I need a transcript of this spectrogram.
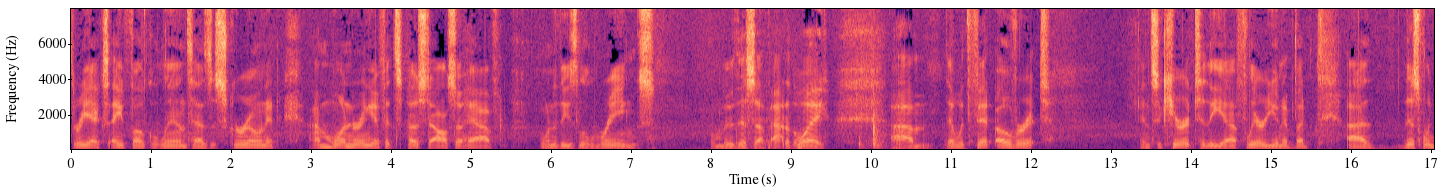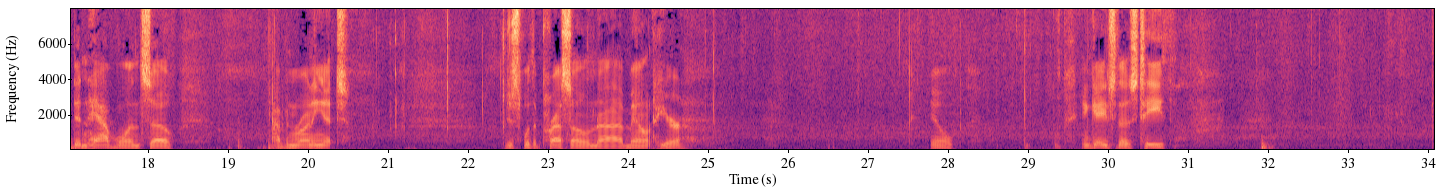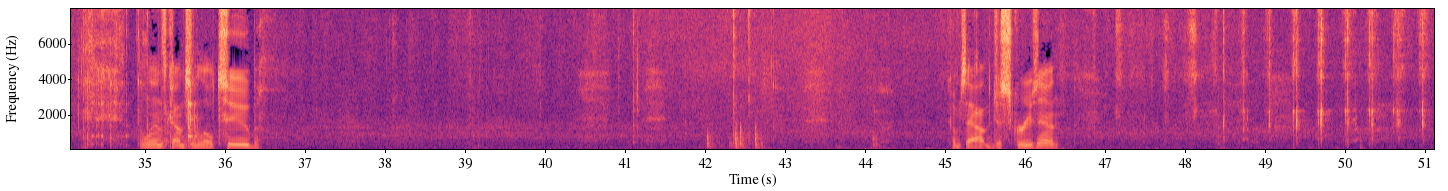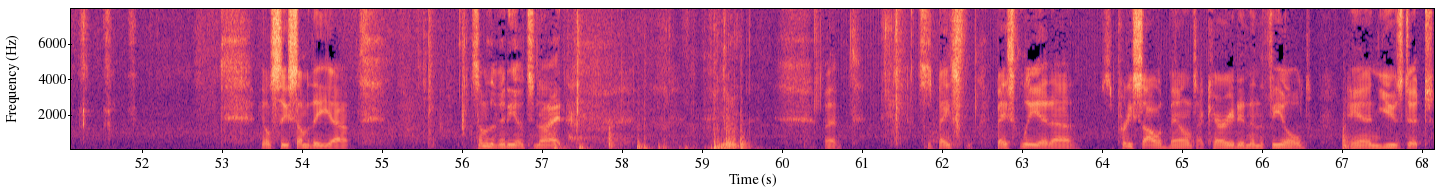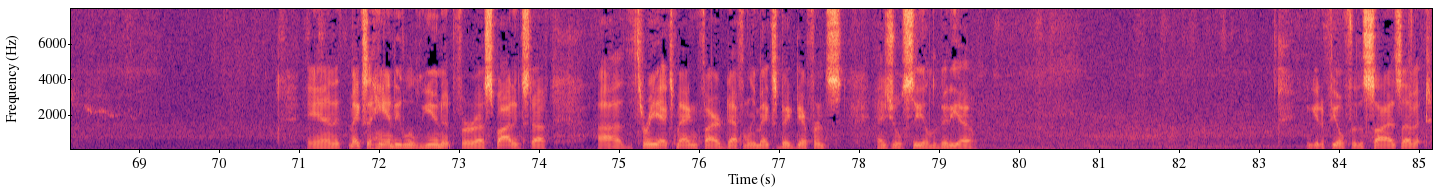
3x afocal lens has a screw on it. I'm wondering if it's supposed to also have one of these little rings. We'll move this up out of the way. Um, that would fit over it and secure it to the uh, FLIR unit, but uh, this one didn't have one, so I've been running it just with a press on uh, mount here. You know, engage those teeth. The lens comes in a little tube. Comes out and just screws in. You'll see some of the uh, some of the video tonight. But this is bas basically it. Uh, it's a pretty solid bounce. I carried it in the field and used it, and it makes a handy little unit for uh, spotting stuff. Uh, the 3x magnifier definitely makes a big difference, as you'll see on the video. You get a feel for the size of it.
